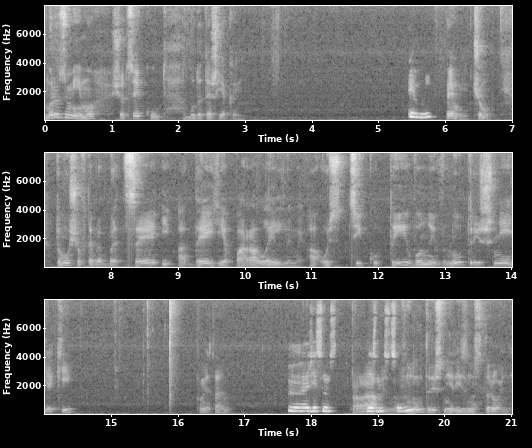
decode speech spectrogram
Ми розуміємо, що цей кут буде теж яким? Прямий. Прямий. Чому? Тому що в тебе BC і AD є паралельними. А ось ці кути, вони внутрішні, які. Пам'ятаємо? Е, Різно. Правильно, Різносторонні. внутрішні різносторонні.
